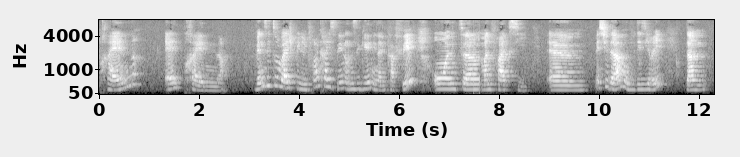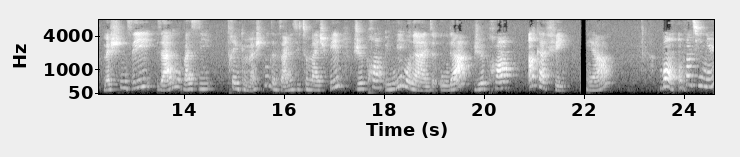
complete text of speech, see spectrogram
prennent, elles prennent. Wenn Sie zum Beispiel in Frankreich sind und Sie gehen in ein Café und äh, man fragt Sie, ähm, Messieurs, Dames, vous désirez, dann möchten Sie sagen, was Sie trinken möchten, dann sagen Sie zum Beispiel, je prends une limonade oder je prends un café. Ja? Bon, on continue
